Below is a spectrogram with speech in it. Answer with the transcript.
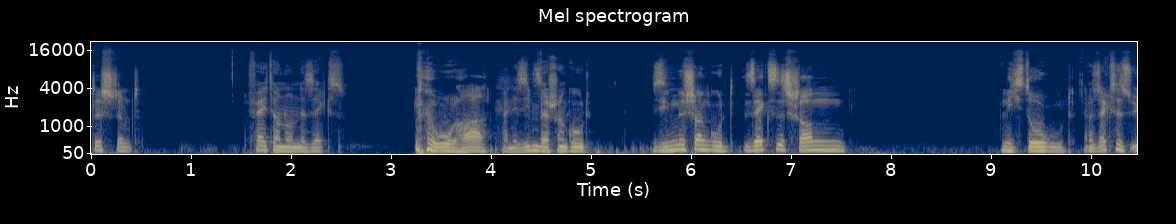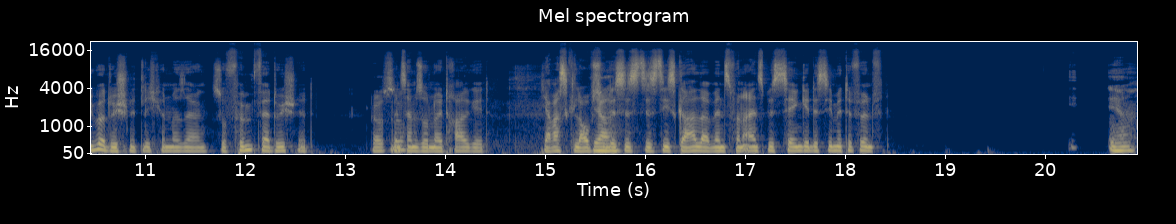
das stimmt. Vielleicht auch nur eine 6. Oha. Weil eine 7 wäre schon gut. Sieben ist schon gut. Sechs ist schon nicht so gut. Also 6 ist überdurchschnittlich, kann man sagen. So 5 wäre Durchschnitt, Glaubst wenn es einem so neutral geht. Ja, was glaubst Ja. du? Das ist, das ist die Skala. Wenn es von 1 bis 10 geht, ist die Mitte 5. Ja.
